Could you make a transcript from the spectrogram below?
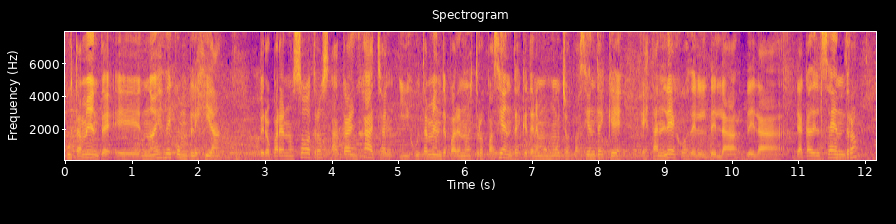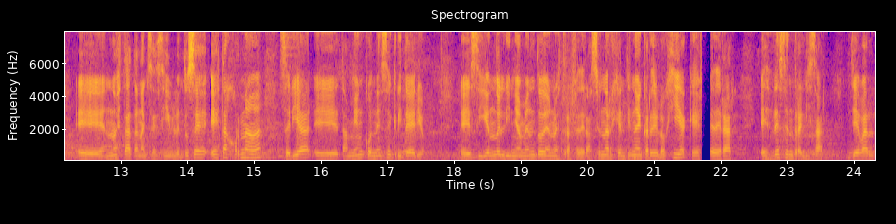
justamente, eh, no es de complejidad, pero para nosotros acá en Hachal y justamente para nuestros pacientes, que tenemos muchos pacientes que están lejos de, la, de, acá del centro, eh, no está tan accesible. Entonces esta jornada sería eh, también con ese criterio, eh, siguiendo el lineamiento de nuestra Federación Argentina de Cardiología, que es federar, es descentralizar, llevar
